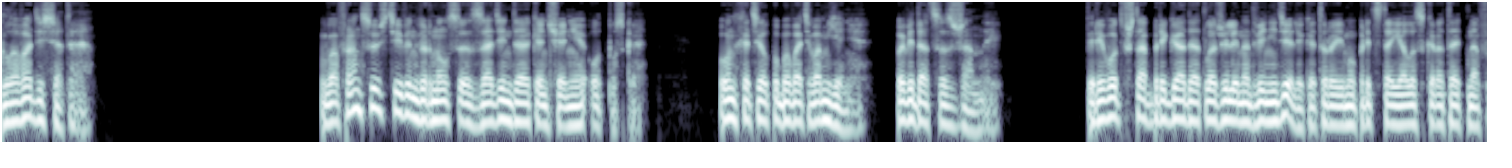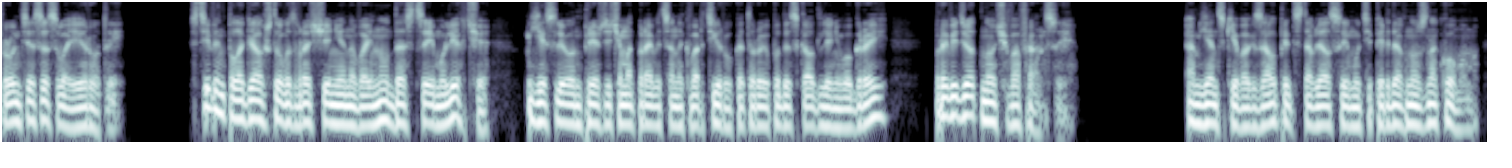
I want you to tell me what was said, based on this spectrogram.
Глава 10. Во Францию Стивен вернулся за день до окончания отпуска. Он хотел побывать в Амьене, повидаться с Жанной. Перевод в штаб бригады отложили на две недели, которые ему предстояло скоротать на фронте со своей ротой. Стивен полагал, что возвращение на войну дастся ему легче, если он, прежде чем отправиться на квартиру, которую подыскал для него Грей, проведет ночь во Франции. Амьенский вокзал представлялся ему теперь давно знакомым —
